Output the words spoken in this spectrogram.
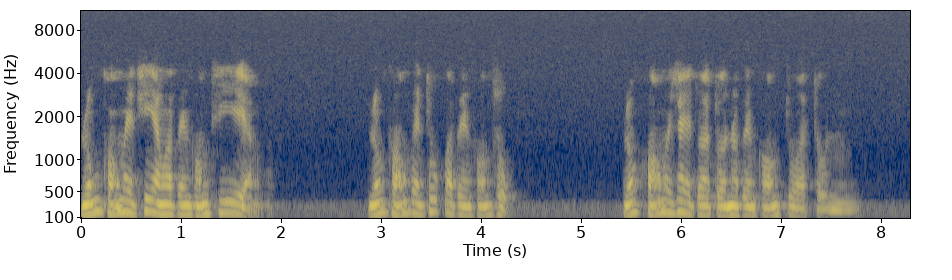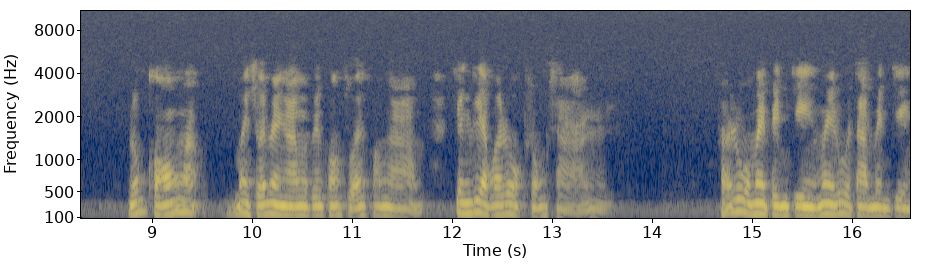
หลงของไม่เที่ยงมาเป็นของเที่ยงหลงของเป็นทุกข์มาเป็นของสุขหลงของไม่ใช่ตัวตนมาเป็นของตัวตนหลงของไม่สวยไม่งามมาเป็นของสวยของงาม จึงเรียกว่าโลกสงสารเพราะรู้ไม่เป็นจริง ไม่รู้ตามเป็นจริง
